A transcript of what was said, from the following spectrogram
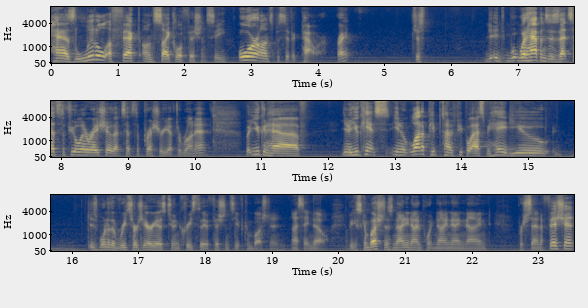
has little effect on cycle efficiency or on specific power, right? Just it, what happens is that sets the fuel air ratio, that sets the pressure you have to run at. But you can have, you know, you can't, you know, a lot of people, times people ask me, hey, do you, is one of the research areas to increase the efficiency of combustion? And I say no, because combustion is 99.999% efficient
